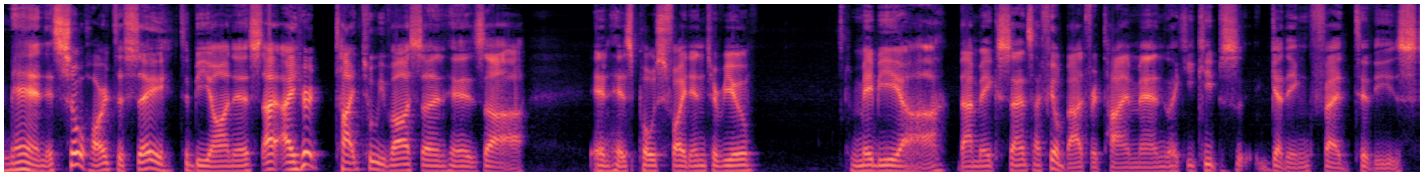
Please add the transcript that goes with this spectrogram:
man, it's so hard to say to be honest. I, I heard Tai Tuivasa in his uh in his post fight interview. Maybe uh that makes sense. I feel bad for Tai man. Like he keeps getting fed to these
